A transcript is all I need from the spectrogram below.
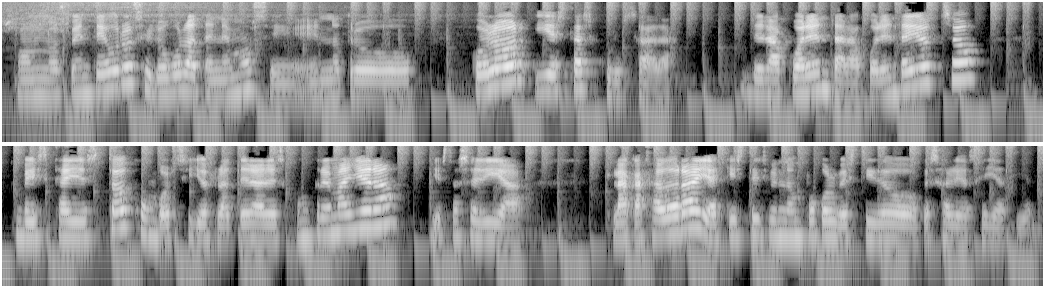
Son unos 20 euros y luego la tenemos en otro color y esta es cruzada. De la 40 a la 48 veis que hay stock con bolsillos laterales con cremallera y esta sería la cazadora y aquí estáis viendo un poco el vestido que salió hace ya tiempo.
